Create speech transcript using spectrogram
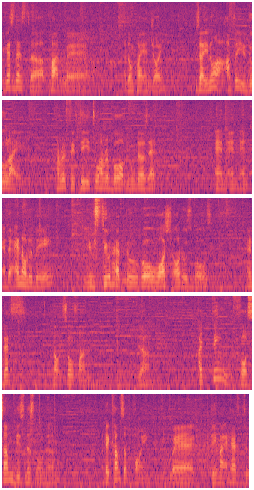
I guess that's the part where I don't quite enjoy. It's like, you know, after you do like 150, 200 bowl of noodles at, and, and, and at the end of the day, you still have to go wash all those bowls and that's not so fun. Yeah. I think for some business owner, there comes a point where they might have to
